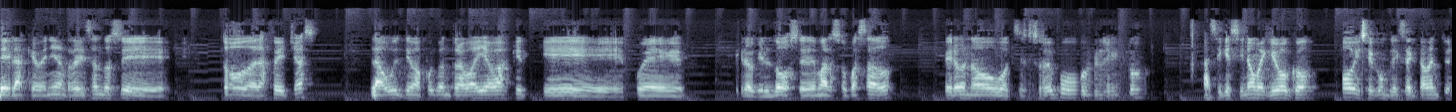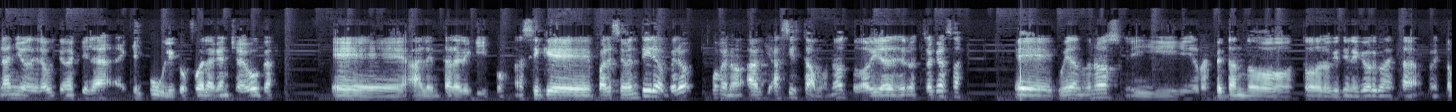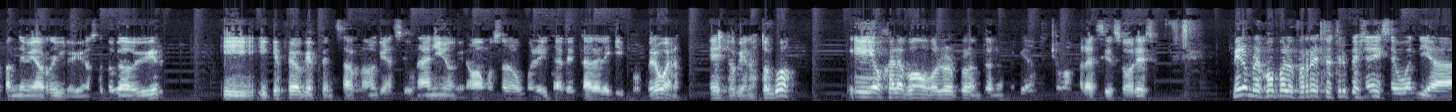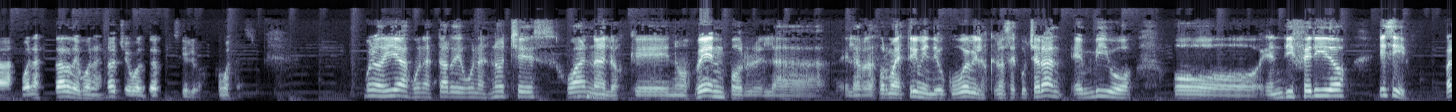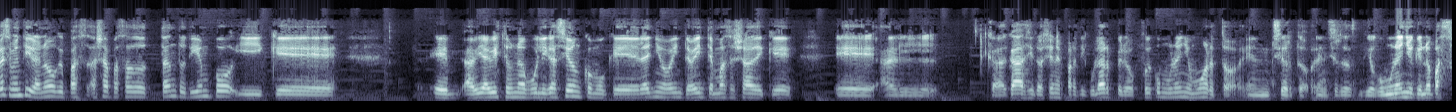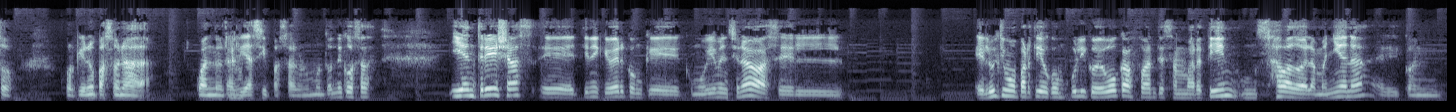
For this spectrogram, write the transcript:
de las que venían realizándose todas las fechas. La última fue contra Bahía Basket, que fue creo que el 12 de marzo pasado, pero no hubo acceso de público. Así que si no me equivoco, hoy se cumple exactamente un año de la última vez que, el público fue a la cancha de Boca eh, a alentar al equipo. Así que parece mentira, pero bueno, así estamos, ¿no? Todavía desde nuestra casa, eh, cuidándonos y respetando todo lo que tiene que ver con esta, con esta pandemia horrible que nos ha tocado vivir. Y, y qué feo que es pensar, ¿no? Que hace un año que no vamos a la bombonera a alentar al equipo. Pero bueno, es lo que nos tocó. Y ojalá podamos volver pronto, no me queda mucho más para decir sobre eso. Mi nombre es Juan Pablo Ferrer, esto es Triple J dice buen día, buenas tardes, buenas noches, Walter Silva. ¿Cómo estás? Buenos días, buenas tardes, buenas noches, Juan, a los que nos ven por la, plataforma de streaming de UQWeb y los que nos escucharán en vivo o en diferido. Y sí, parece mentira, ¿no? Que pas- haya pasado tanto tiempo y que eh, había visto en una publicación como que el año 2020, más allá de que eh, al- cada, cada situación es particular, pero fue como un año muerto en cierto, en cierto sentido, como un año que no pasó, porque no pasó nada, cuando en realidad sí pasaron un montón de cosas. Y entre ellas eh, tiene que ver con que, como bien mencionabas, el, El último partido con público de Boca fue ante San Martín, un sábado a la mañana, eh, con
